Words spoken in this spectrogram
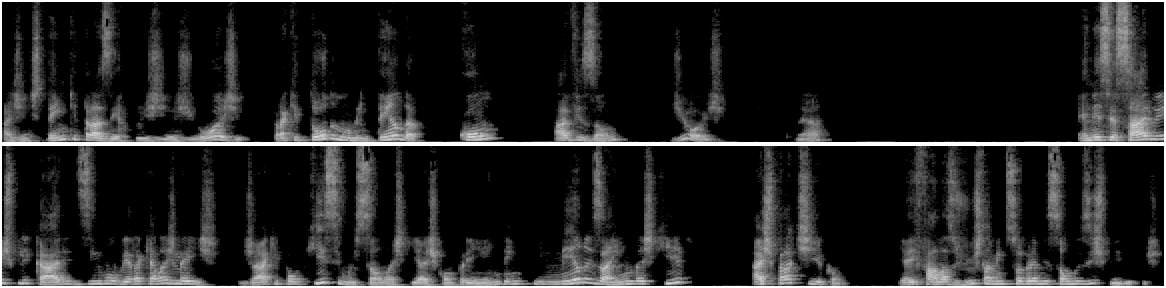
A gente tem que trazer para os dias de hoje para que todo mundo entenda com a visão de hoje, né? é necessário explicar e desenvolver aquelas leis, já que pouquíssimos são as que as compreendem e menos ainda as que as praticam. E aí fala justamente sobre a missão dos espíritos.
